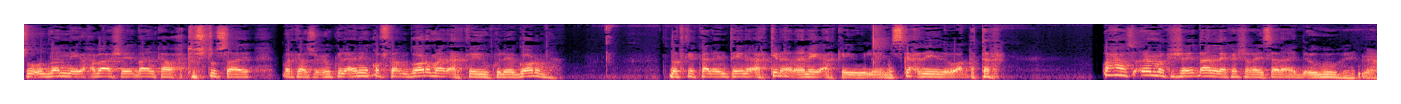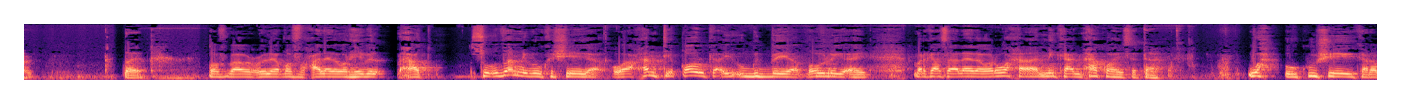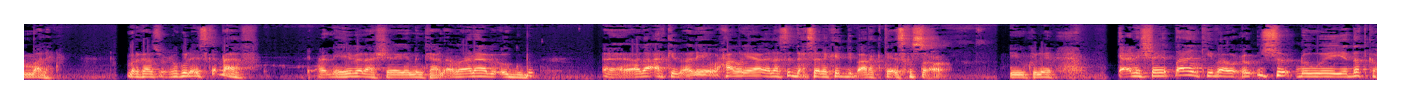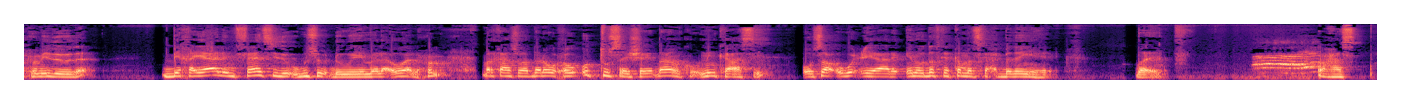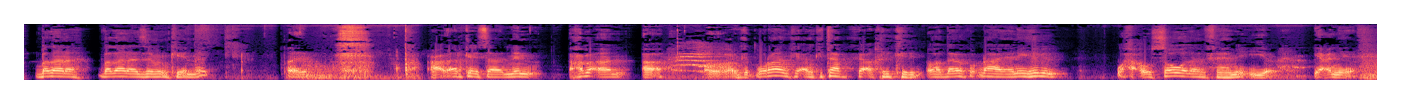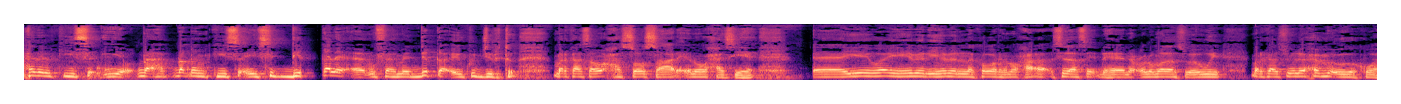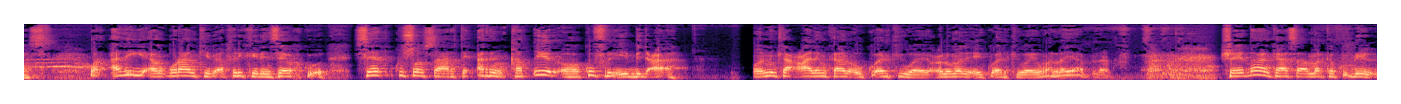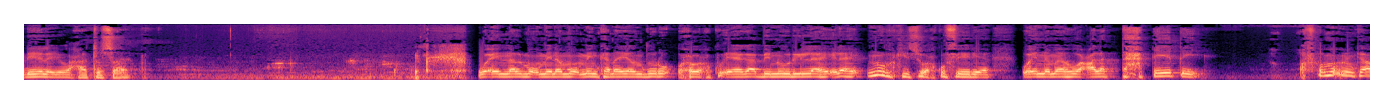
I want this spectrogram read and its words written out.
suudanni waxbaa shaydaanka wax tustusaayo markaas wuxuu ku le aniga qofkan goormaan arkayuu ku leey goorma dadka kale intayna arkin aan aniga arkay uu leey maskaxdeyda waa qatar waxaasoo dhan marka shaydaan le ka shaqaysanaya de ogowga nacam ayb. Qof baa wuxuu leey qof waxaa leeda war hebel. Maxaad suudanni buu ka sheegaa. Waa xantii qowlka ayuu u gudbayaa qowliga ahayd. Markaasaa leeda war waxaa ninkan maxaa ku haysataa? Wax uu kuu sheegi kara maleh markaas wuxuu ku le iska dhaaf yani hebelaa sheegay ninkan ama anaaba ogba. Adaa arkid adiga waxaa laga yaaba inaad saddex sano kadib aragtay iska soco. Ayuu ku leeyahy yacni shaydaankiibaa wuxuu u soo dhoweeyey dadka xumidooda bikhayaalin faasidu ugu soo dhoweeyey mala awaal xun markaasu haddana wuxuu u tusay shaydaanku ninkaasi uu saa ugu ciyaaray inuu dadka ka maskax badan yahay. Ayb waxaas badana badanaa zamankeena ayb waxaad arkaysaa nin waxba aan qur'aanka aan kitaabka ka aqri karin oo haddana ku dhahay aniga hebel waxa uu soo wadan fahmay iyo yacni hadalkiisa iyo dhaqankiisa ay si diqale aan u fahmay diqa ay ku jirto. Markaasaan waxa soo saaray inuu waxaas yahay. Ye waaye hebel iyo hebelna ka waran waxaa sidaasay dhaheen culummadaas waaweyn. Markaasuu le waxa ma oga kuwaas. War adigii aan qur'aankiiba aqri karin seed ku soo saartay arrin khatiir oo kufri iyo bidco ah oo ninka caalimkana uu ku arki waayo culummadii ay ku arki waayeen waa la yaabnaa shaydaankaasaa marka ku dheeldheelayo waxaa tusaa wa ina almu'mina mu'minkana yanduru wuxuu wax ku eegaa binuuri illaahi ilaahay nuurkiisu wax ku feeriyaa wa inamaa huwa cala ataxqiiqi qofka muminka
